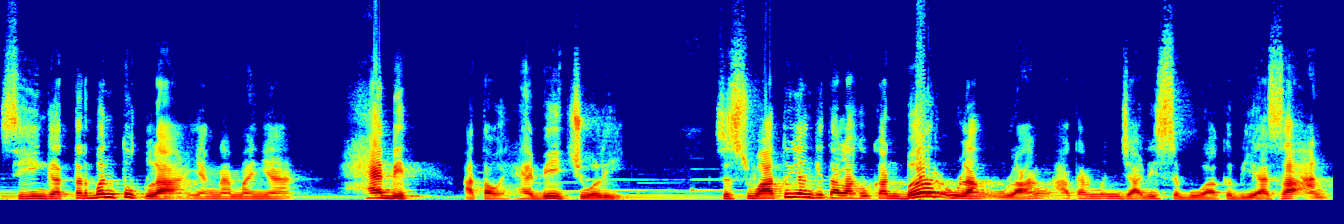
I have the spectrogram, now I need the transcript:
sehingga terbentuklah yang namanya habit atau habitually. Sesuatu yang kita lakukan berulang-ulang akan menjadi sebuah kebiasaan.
